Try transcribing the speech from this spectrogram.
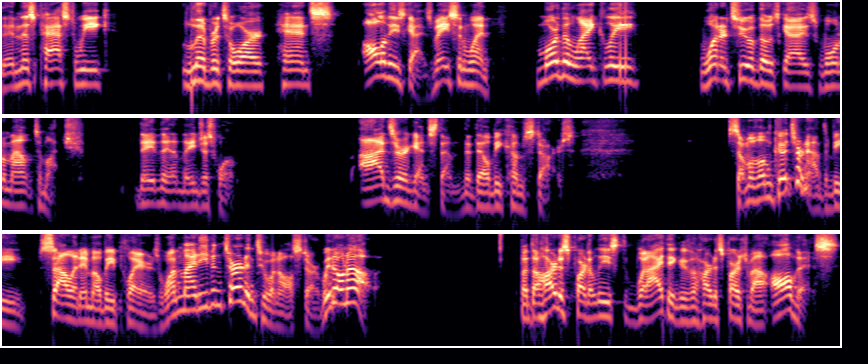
in this past week, Liberatore, Hence, all of these guys, Masyn Winn, more than likely, one or two of those guys won't amount to much. They, they, they just won't. Odds are against them that they'll become stars. Some of them could turn out to be solid MLB players. One might even turn into an all star. We don't know. But the hardest part, at least what I think is the hardest part about all this,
